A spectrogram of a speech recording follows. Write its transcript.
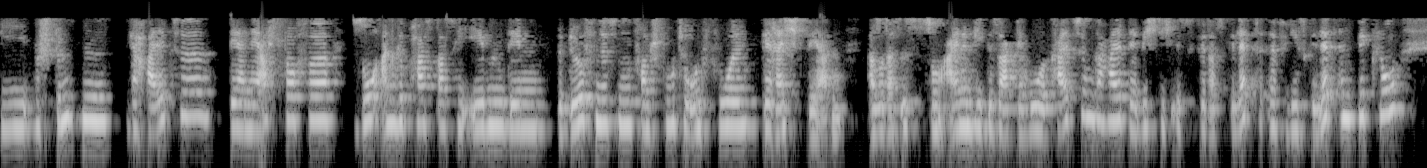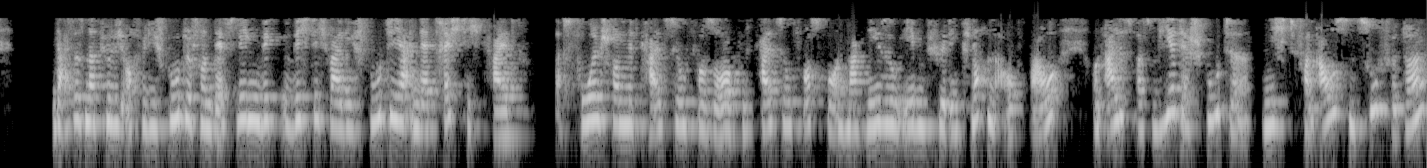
die bestimmten Gehalte der Nährstoffe so angepasst, dass sie eben den Bedürfnissen von Stute und Fohlen gerecht werden. Also das ist zum einen, wie gesagt, der hohe Kalziumgehalt, der wichtig ist für das Skelett, äh, für die Skelettentwicklung. Das ist natürlich auch für die Stute schon deswegen wichtig, weil die Stute ja in der Trächtigkeit das Fohlen schon mit Kalzium versorgt, mit Kalzium, Phosphor und Magnesium eben für den Knochenaufbau. Und alles, was wir der Stute nicht von außen zufüttern,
